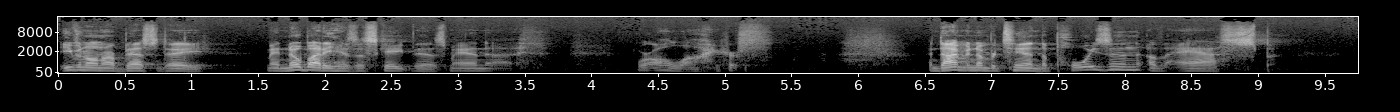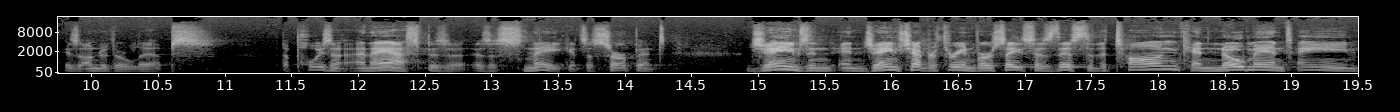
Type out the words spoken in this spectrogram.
Even on our best day, man, nobody has escaped this, man. Uh, we're all liars. Indictment number 10 the poison of asp is under their lips. The poison, an asp is a, is a snake, it's a serpent. James in, in James chapter 3 and verse 8 says this that the tongue can no man tame.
